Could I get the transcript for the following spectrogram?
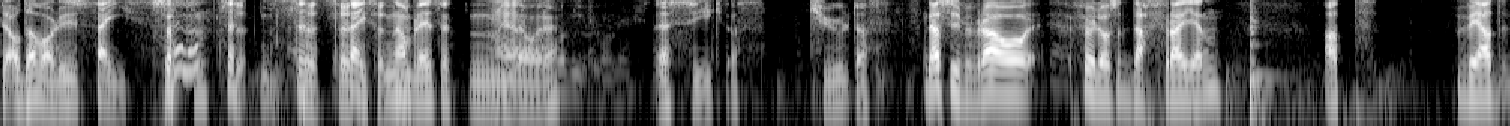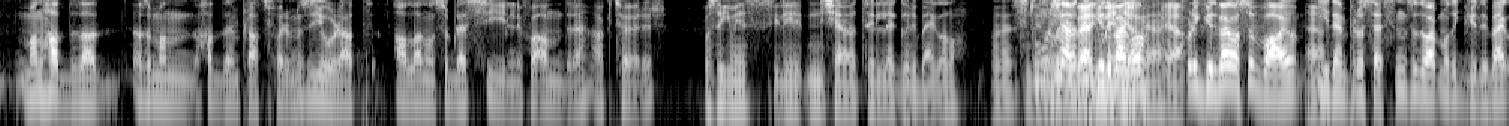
Det- Og da var du 16? 17. eller? 17, 17, 17, 16, han ble 17 Ja. det året. Det er sykt, ass. Kult, ass. Det er superbra, og jeg føler også derfra igjen at ved at man hadde, da, altså man hadde den plattformen, så gjorde det at Allan også ble synlig for andre aktører. Og så ikke minst kjære til Goodiebag òg, da. Stor skjæra til Goodiebag òg. Ja. Fordi Goodiebag også var jo Ja. i den prosessen, så det var på en måte Goodiebag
